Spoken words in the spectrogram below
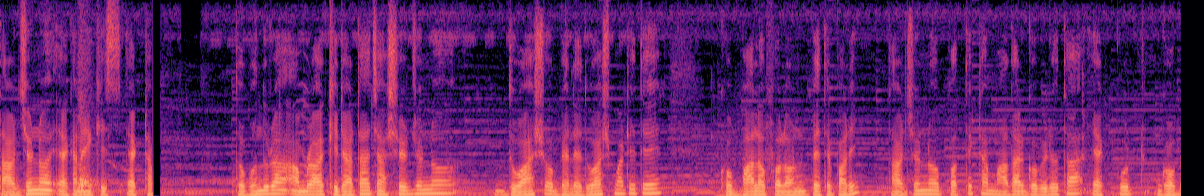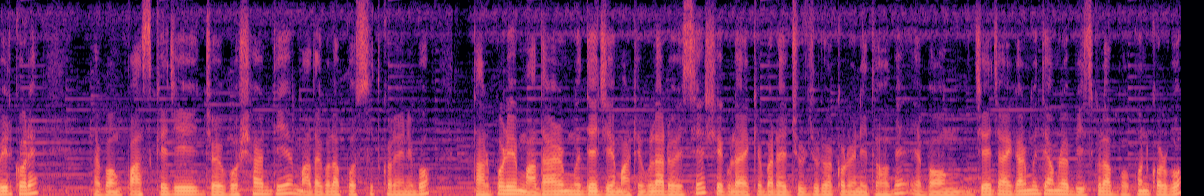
তার জন্য এখানে একটা তো বন্ধুরা, আমরা কিরাটা চাষের জন্য দোআঁশ ও বেলে দোআঁশ মাটিতে খুব ভালো ফলন পেতে পারি। তার জন্য প্রত্যেকটা মাদার গভীরতা এক ফুট গভীর করে এবং পাঁচ কেজি জৈব সার দিয়ে মাদাগুলা প্রস্তুত করে নিব। তারপরে মাদার মধ্যে যে মাটিগুলা রয়েছে, সেগুলো একেবারে ঝুরঝুরা করে নিতে হবে এবং যে জায়গার মধ্যে আমরা বীজগুলা বপন করব,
